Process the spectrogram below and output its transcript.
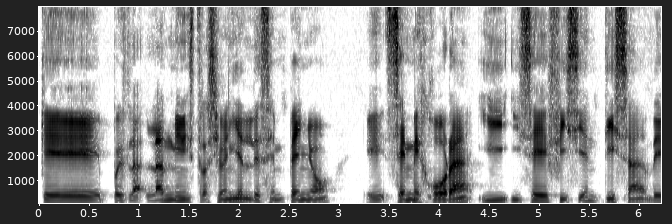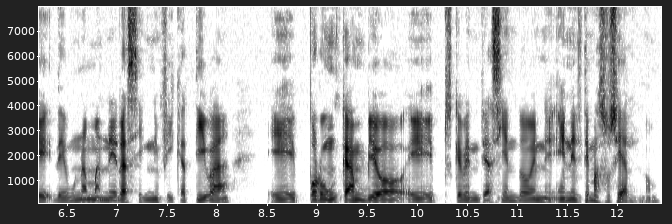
que pues la, administración y el desempeño se mejora y, se eficientiza de, una manera significativa por un cambio pues, que vendría siendo en, en el tema social, ¿no?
